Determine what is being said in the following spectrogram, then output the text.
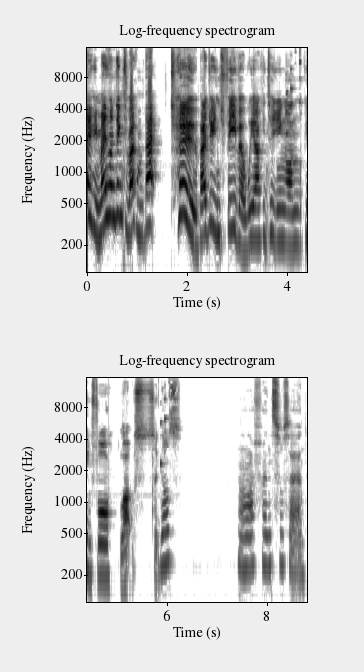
Hey everyone, hunting to welcome back to Bad Dreams Fever. We are continuing on looking for locks. Signals? Oh, my friend's so sad.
